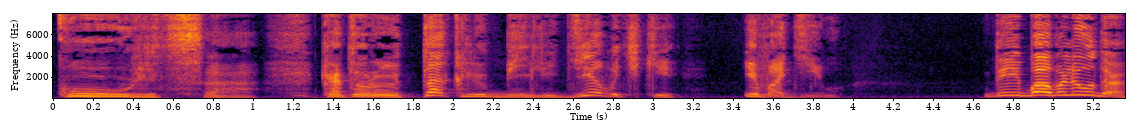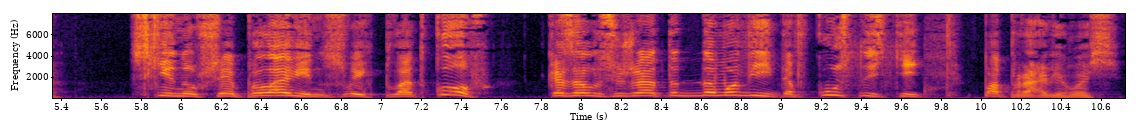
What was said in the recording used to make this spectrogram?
курица, которую так любили девочки и Вадим. Да и баблюда, скинувшая половину своих платков, казалось, уже от одного вида вкусностей поправилась.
